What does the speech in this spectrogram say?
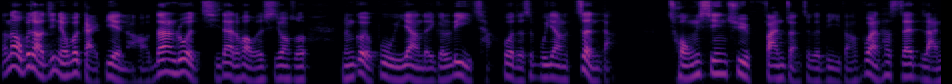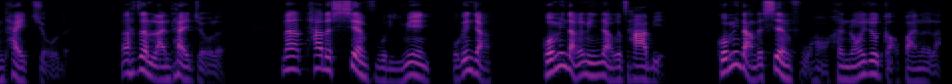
那我不知道今年会不会改变了哈。当然，如果期待的话，我是希望说能够有不一样的一个立场，或者是不一样的政党重新去翻转这个地方，不然他实在蓝太久了。那真的蓝太久了。那他的县府里面，我跟你讲，国民党跟民进党有个差别。国民党的县府哈，很容易就搞翻了啦。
